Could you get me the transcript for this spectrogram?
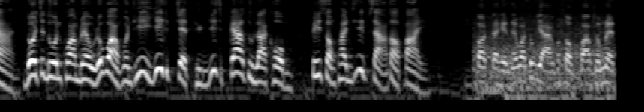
กาลโดยจะดวลความเร็วระหว่างวันที่ 27 ถึง 29 ตุลาคม ปี 2023 ต่อไป ก็จะเห็นได้ว่าทุกอย่างประสบความสำเร็จ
